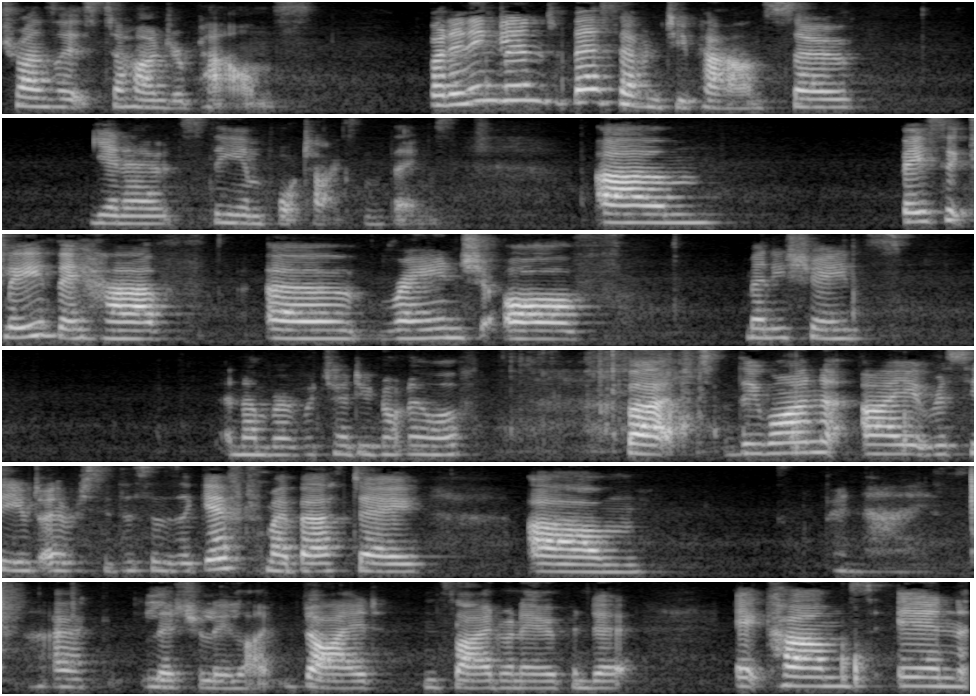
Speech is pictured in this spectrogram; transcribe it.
translates to 100 pounds. But in England, they're 70 pounds, so, you know, it's the import tax and things. Um, basically, they have a range of many shades, a number of which I do not know of. But the one I received, I received this as a gift for my birthday. Um, very nice. I literally like died inside when I opened it. It comes in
